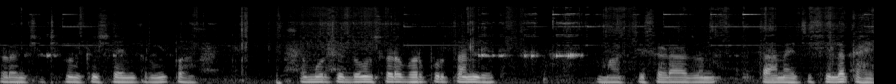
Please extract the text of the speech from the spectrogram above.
सडांची ठेवून कशी आहे मित्रांनो पहा. समोरचे दोन सडं भरपूर ताणले मागची मागचे सडा अजून ताणायची शिल्लक आहे.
